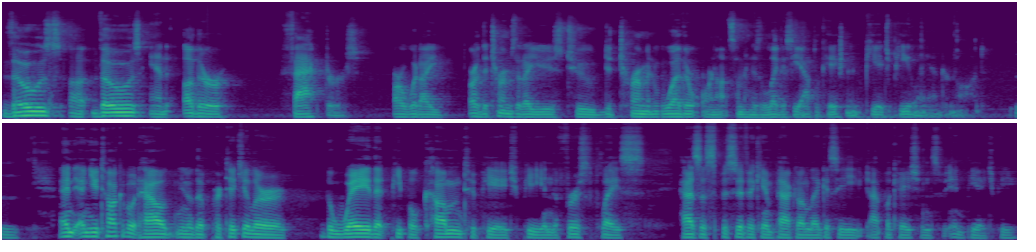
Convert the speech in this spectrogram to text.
Those, uh, those and other factors are what I are the terms that I use to determine whether or not something is a legacy application in PHP land or not. Mm. And and you talk about how you know the particular the way that people come to PHP in the first place has a specific impact on legacy applications in PHP.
